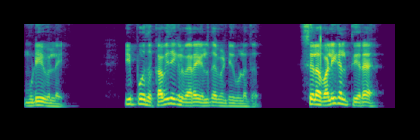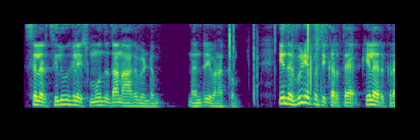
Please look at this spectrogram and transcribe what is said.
முடியவில்லை. இப்போது கவிதைகள் வேற எழுத வேண்டியுள்ளது. சில வழிகள் தீர சிலர் சிலுவைகளை சுமந்து தான் ஆக வேண்டும். நன்றி வணக்கம். இந்த வீடியோ பற்றி கருத்தை கீழே இருக்கிற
